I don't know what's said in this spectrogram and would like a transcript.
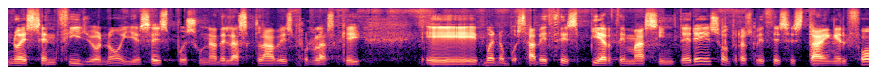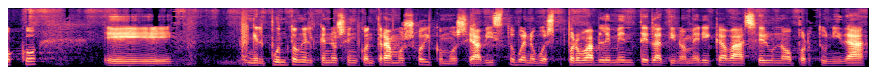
no es sencillo, ¿no? Y esa es pues una de las claves por las que eh, bueno, pues a veces pierde más interés, otras veces está en el foco. Eh, en el punto en el que nos encontramos hoy, como se ha visto, bueno, pues probablemente Latinoamérica va a ser una oportunidad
